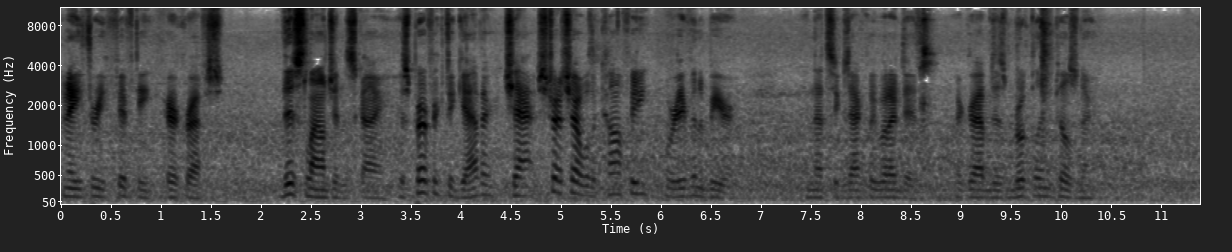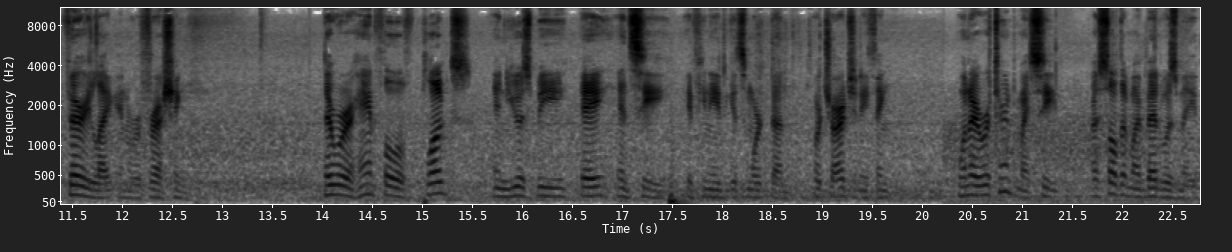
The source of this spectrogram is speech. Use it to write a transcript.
and A350 aircrafts. This lounge in the sky is perfect to gather, chat, stretch out with a coffee, or even a beer. And that's exactly what I did. I grabbed this Brooklyn Pilsner. Very light and refreshing. There were a handful of plugs and USB A and C if you need to get some work done or charge anything. When I returned to my seat, I saw that my bed was made,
